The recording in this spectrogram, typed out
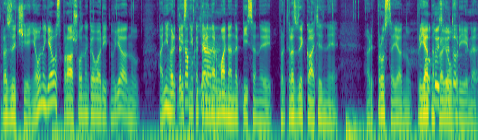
развлечение. Он, я его спрашиваю, он и говорит, ну я, ну, они говорят, так, есть а некоторые я... нормально написанные, развлекательные. Говорит, просто я, ну, приятно ну, провел это, время.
